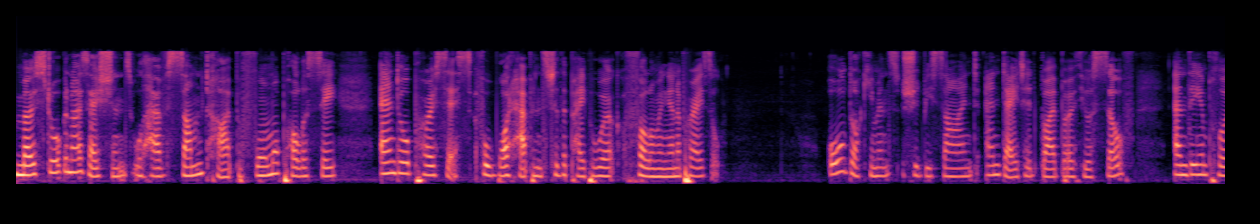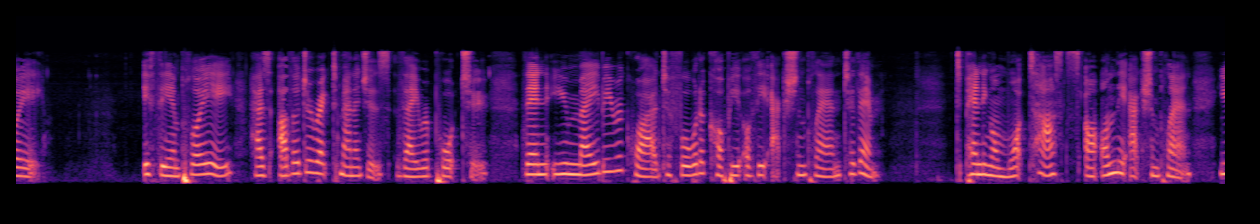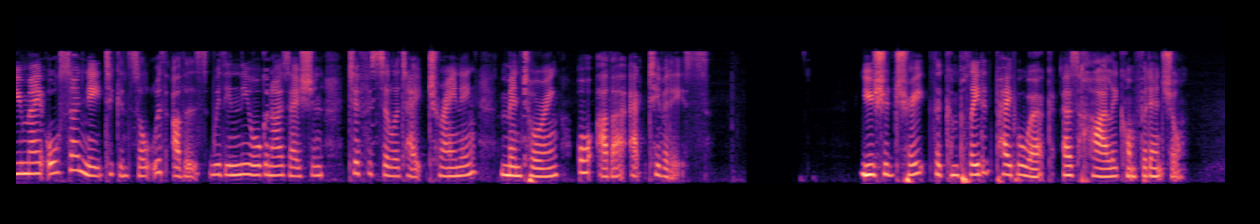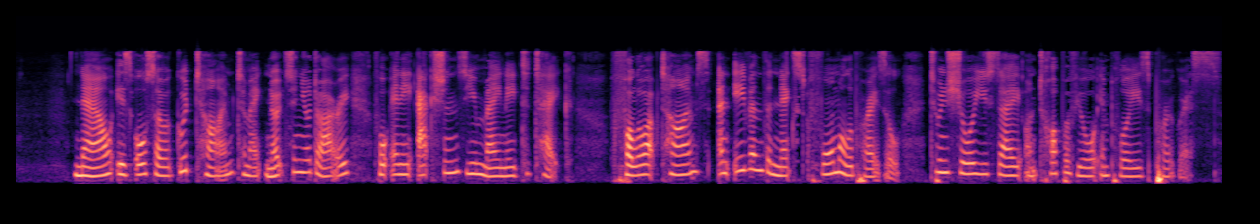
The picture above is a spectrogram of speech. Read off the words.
Most organisations will have some type of formal policy and or process for what happens to the paperwork following an appraisal. All documents should be signed and dated by both yourself and the employee. If the employee has other direct managers they report to, then you may be required to forward a copy of the action plan to them. Depending on what tasks are on the action plan, you may also need to consult with others within the organisation to facilitate training, mentoring or other activities. You should treat the completed paperwork as highly confidential. Now is also a good time to make notes in your diary for any actions you may need to take follow-up times, and even the next formal appraisal to ensure you stay on top of your employee's progress.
